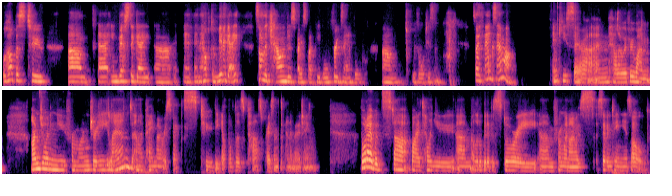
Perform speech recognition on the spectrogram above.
will help us to um, uh, investigate uh, and, and, help to mitigate some of the challenges faced by people, for example, um, with autism. So thanks, Emma. Thank you, Sarah, and hello, everyone. I'm joining you from Wurundjeri land and I pay my respects to the elders past, present and emerging thought I would start by telling you um, a little bit of a story um, from when I was 17 years old.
